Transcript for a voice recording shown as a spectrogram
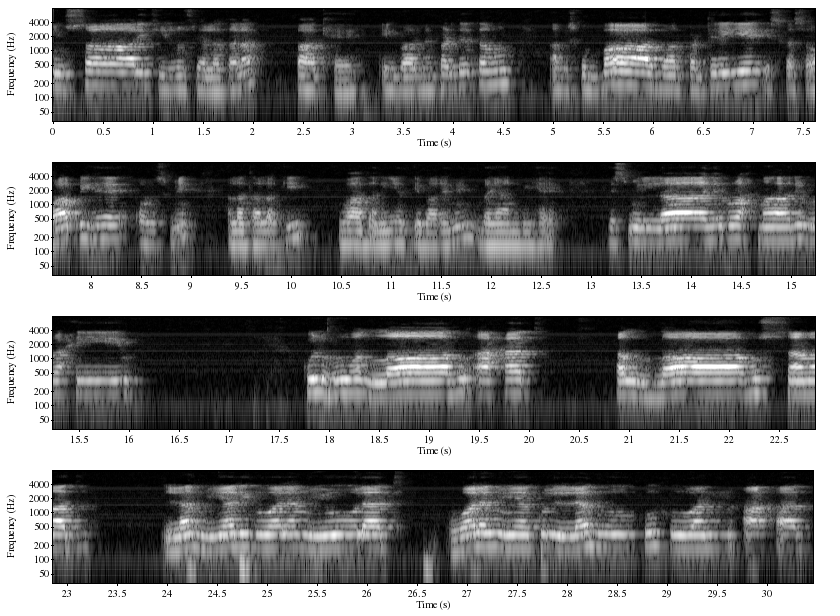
इन सारी चीज़ों से अल्लाह ताला पाक है। एक बार मैं पढ़ देता हूँ। आप इसको बार बार पढ़ते रहिए। इसका सवाब भी है और उसमें अल्लाह ताला की वादनीत के बारे में बयान भी है। बसमीम कुल अहद। अल्लाह समद। लम यलिद वलम यूलद वलम यकुल लहु कुफुवन अहद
